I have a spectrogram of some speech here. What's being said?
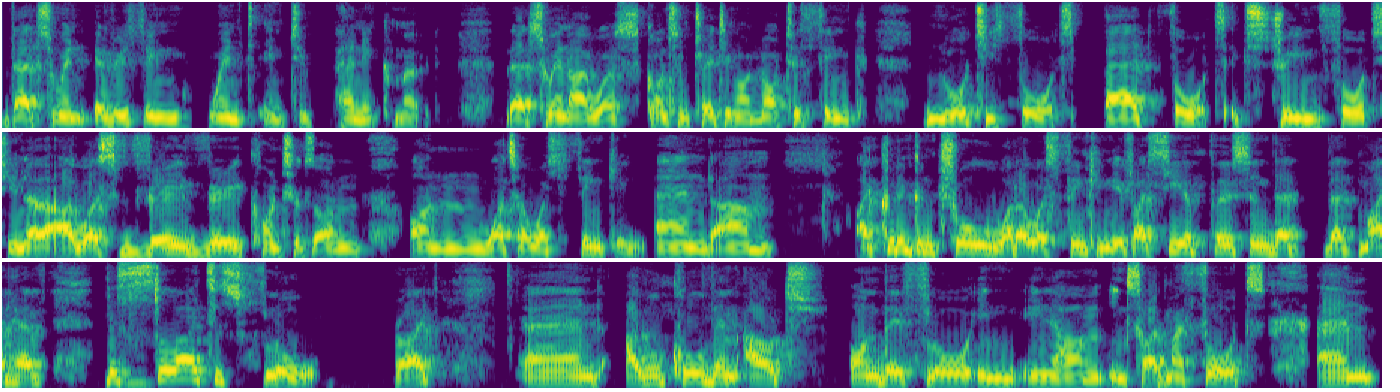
that's when everything went into panic mode. That's when I was concentrating on not to think naughty thoughts, bad thoughts, extreme thoughts. You know, I was very, very conscious on on what I was thinking, and um, I couldn't control what I was thinking. If I see a person that that might have the slightest flaw, right, and I will call them out on their flaw in, in um, inside my thoughts and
